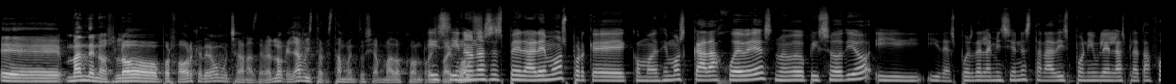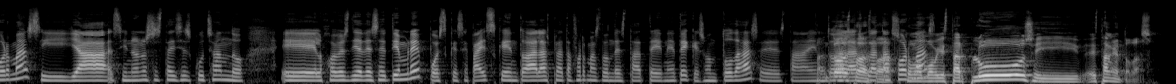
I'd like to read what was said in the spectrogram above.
eh, mándenoslo, por favor, que tenemos muchas ganas de verlo, que ya he visto que estamos entusiasmados con Y si no, nos esperaremos porque, como decimos, cada jueves nuevo episodio y, después de la emisión estará disponible en las plataformas. Y ya, si no nos estáis escuchando eh, el jueves 10 de septiembre, pues que sepáis que en todas las plataformas donde está TNT, que son todas, está en todas, las plataformas. como Movistar Plus y están en todas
